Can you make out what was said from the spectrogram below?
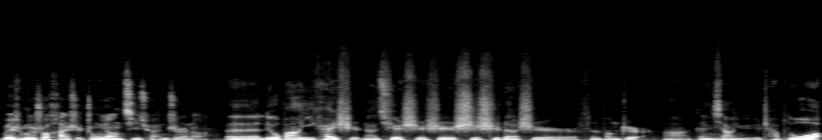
为什么又说汉室中央集权制呢？呃，刘邦一开始呢，确实是实施的是分封制啊，跟项羽差不多。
